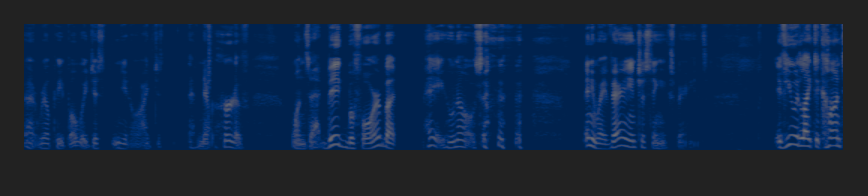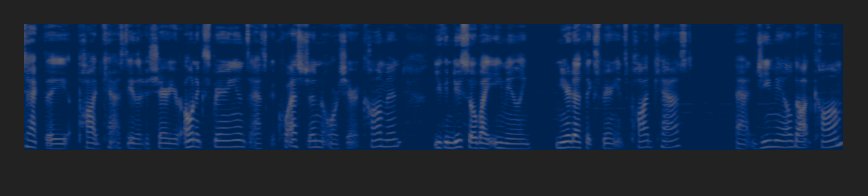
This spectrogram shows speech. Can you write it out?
uh, real people. We just, you know, I just have never heard of ones that big before, but hey, who knows? anyway, very interesting experience. If you would like to contact the podcast, either to share your own experience, ask a question, or share a comment, you can do so by emailing near death experience podcast at gmail.com.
